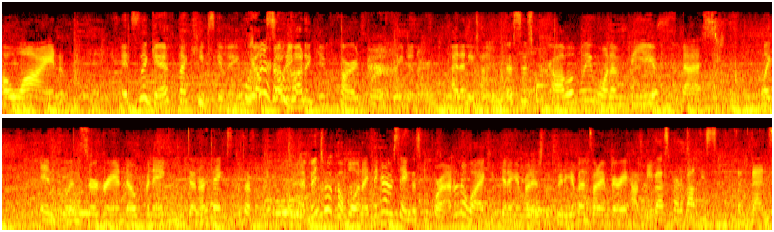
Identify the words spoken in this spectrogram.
a wine. It's the gift that keeps giving. We also got a gift card for a free dinner at any time. This is probably one of the best, like, influencer grand opening dinner things because I've, I've been to a couple and I think I was saying this before. I don't know why I keep getting invited to the foodie events, but I'm very happy. The best part about these events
